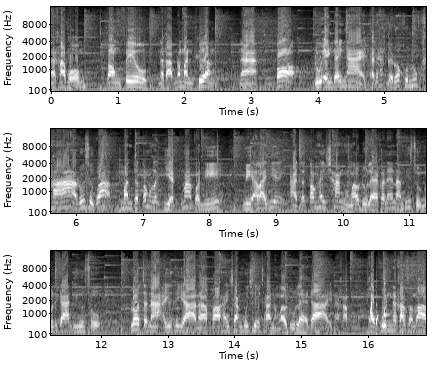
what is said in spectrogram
นะครับผมกล่องฟิลนะครับน้ำมันเครื่องนะฮะก็ดูเองได้ง่าย แต่ถ้าเกิดว่าคุณลูกค้ารู้สึกว่ามันจะต้องละเอียดมากกว่านี้ มีอะไรที่อาจจะต้องให้ช่างของเราดูแลก็แนะนำที่ศูนย์บริการอีซูซุ โรจนะอยุธยานะครับก็ให้ช่างผู้เชี่ยวชาญของเราดูแลได้นะครับ ขอบคุณนะครับสำหรับ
